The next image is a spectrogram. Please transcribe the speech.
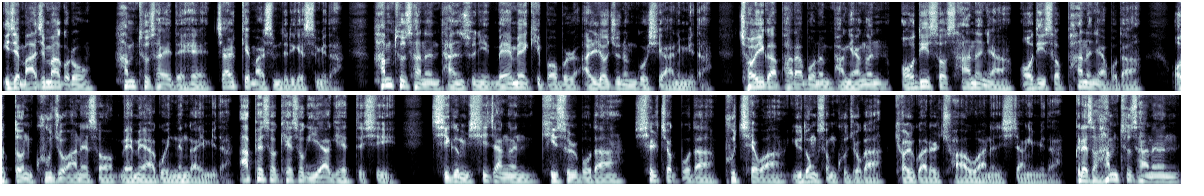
이제 마지막으로 함투사에 대해 짧게 말씀드리겠습니다. 함투사는 단순히 매매 기법을 알려주는 곳이 아닙니다. 저희가 바라보는 방향은 어디서 사느냐, 어디서 파느냐보다 어떤 구조 안에서 매매하고 있는가입니다. 앞에서 계속 이야기했듯이 지금 시장은 기술보다 실적보다 부채와 유동성 구조가 결과를 좌우하는 시장입니다. 그래서 함투사는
